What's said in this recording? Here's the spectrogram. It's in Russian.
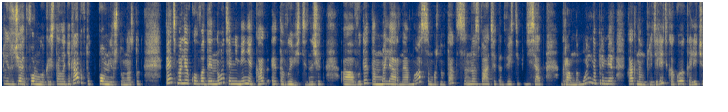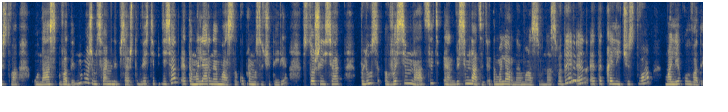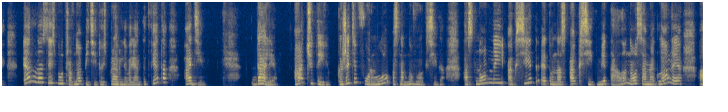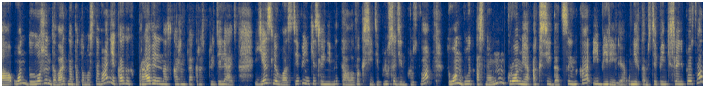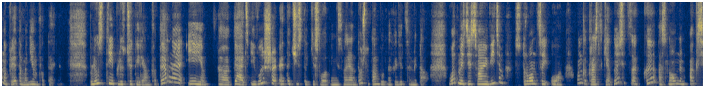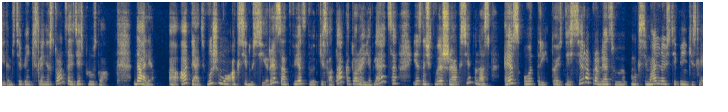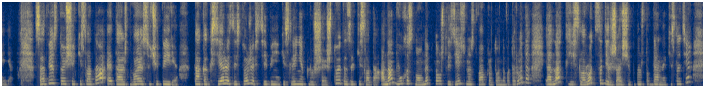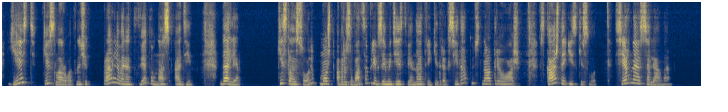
изучает формулу кристалла гидратов, тут помнит, что у нас тут 5 молекул воды, но тем не менее, как это вывести? Значит, а, вот эта малярная масса, можно так назвать, это 250 грамм на моль, например. Как нам определить, какое количество у нас воды? Мы можем с вами написать, что 250 это малярная масса купромуса 4, 160, плюс 18n. 18 это малярная масса у нас воды, n это количество молекул воды. n у нас здесь будет равно 5, то есть правильный вариант ответа 1. Далее, а4. Укажите формулу основного оксида. Основный оксид – это у нас оксид металла, но самое главное, а, он должен давать нам потом основания, как их правильно, скажем так, распределять. Если у вас степень окисления металла в оксиде плюс 1, плюс 2, то он будет основным, кроме оксида цинка и бериллия. У них там степень окисления плюс 2, но при этом они амфотерны. Плюс 3, плюс 4 амфотерная и 5 а, и выше это чисто кислоты, несмотря на то, что там будет находиться металл. Вот мы здесь с вами видим стронций О. Он как раз таки относится к основным оксидам. Степень окисления стронция здесь плюс 2. Далее. А5 а высшему оксиду серы соответствует кислота, которая является, и значит высший оксид у нас СО3, то есть здесь сера проявляет свою максимальную степень окисления. Соответствующая кислота это H2SO4, так как сера здесь тоже в степени окисления плюс 6. Что это за кислота? Она двухосновная, потому что здесь у нас два протона водорода, и она кислород содержащая, потому что в данной кислоте есть кислород. Значит, правильный вариант ответа у нас один. Далее, Кислая соль может образоваться при взаимодействии натрия гидроксида, то есть натрия OH, с каждой из кислот. Серная, соляная.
